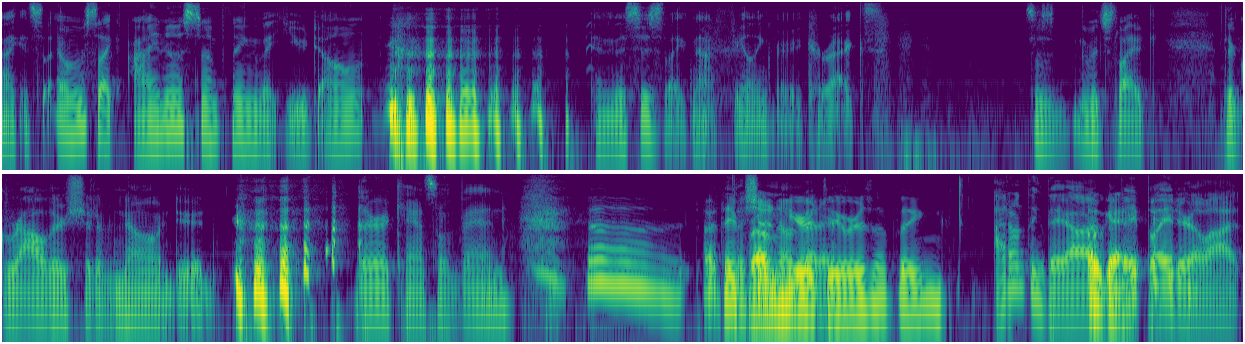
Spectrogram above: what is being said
like it's almost like I know something that you don't, and this is like not feeling very correct. So, which like the Growlers should have known, dude. They're a canceled band. Are they I should've from here better. too or something? I don't think they are. Okay. They played here a lot.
